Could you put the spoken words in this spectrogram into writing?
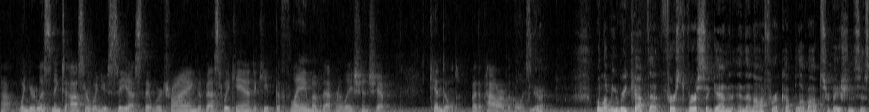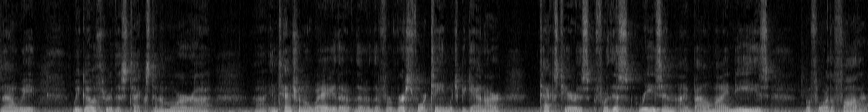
uh, when you're listening to us or when you see us, that we're trying the best we can to keep the flame of that relationship kindled by the power of the Holy Yeah. Well, let me recap that first verse again and then offer a couple of observations as now we, we go through this text in a more uh, uh, intentional way. The, the, the verse 14, which began our text here, is For this reason I bow my knees before the Father.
